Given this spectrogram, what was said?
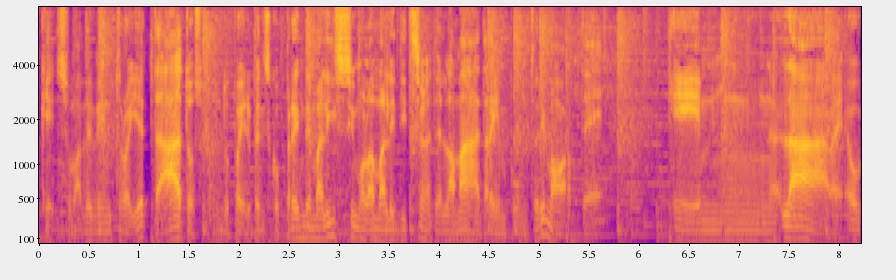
che insomma aveva introiettato, soprattutto poi ribadisco prende malissimo la maledizione della madre in punto di morte e mm, la, eh,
